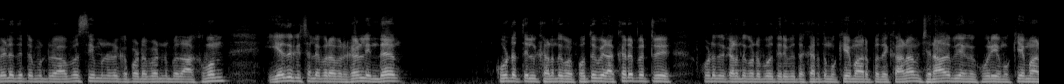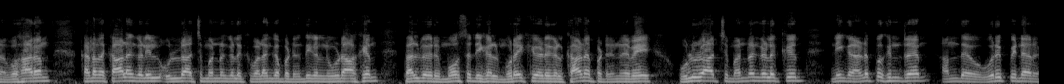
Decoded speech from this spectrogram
வேலைத்திட்டம் ஒன்று அவசியம் முன்னெடுக்கப்பட வேண்டும் என்பதாகவும் எதுக்கு தலைவர் அவர்கள் இந்த கூட்டத்தில் கலந்து கொண்ட பொதுவில் அக்கறை பெற்று கூட்டத்தில் கலந்து கொண்ட போது தெரிவித்த கருத்து முக்கியமாக இருப்பதை காணாம் ஜனாதிபதி அங்கு கூறிய முக்கியமான விவகாரம் கடந்த காலங்களில் உள்ளாட்சி மன்றங்களுக்கு வழங்கப்பட்ட நிதிகளின் ஊடாக பல்வேறு மோசடிகள் முறைகேடுகள் காணப்பட்ட எனவே உள்ளூராட்சி மன்றங்களுக்கு நீங்கள் அனுப்புகின்ற அந்த உறுப்பினர்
